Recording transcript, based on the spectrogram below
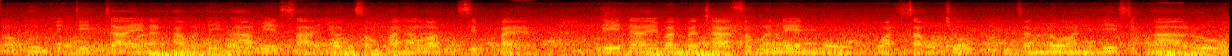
ก็เพิ่งปิติดใจนะคะ วันที่ 5 เมษายน 2568 ที่ได้บรรพชาสามเณรหมู่วัดสำชุกจำนวน 25 รูป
